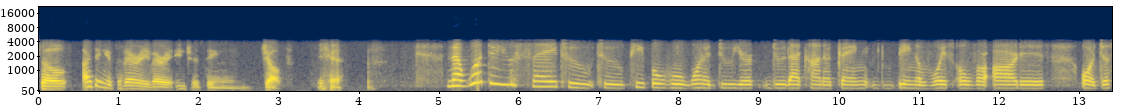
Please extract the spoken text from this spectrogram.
So I think it's a very very interesting job. Yeah. Now, what do you say to to people who want to do your do that kind of thing, being a voiceover artist or just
